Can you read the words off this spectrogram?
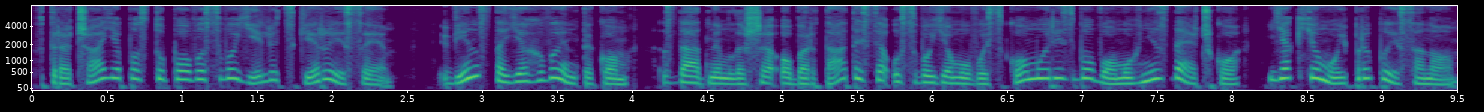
втрачає поступово свої людські риси. Він стає гвинтиком, здатним лише обертатися у своєму вузькому різьбовому гніздечку, як йому й приписано.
